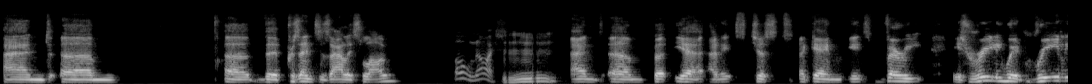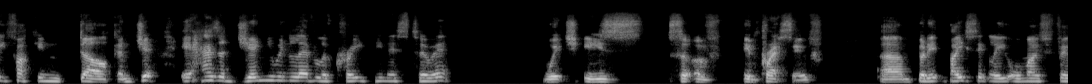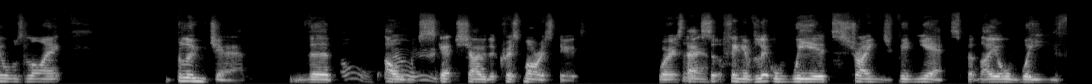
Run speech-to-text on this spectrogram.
and um, uh, the presenter's Alice Lowe Oh, nice. Mm. and um but yeah and it's just again it's very it's really weird really fucking dark and ge- it has a genuine level of creepiness to it which is sort of impressive. Um, but it basically almost feels like Blue Jam, the Oh, old Oh, sketch show that Chris Morris did, where it's that Yeah. sort of thing of little weird, strange vignettes, but they all weave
